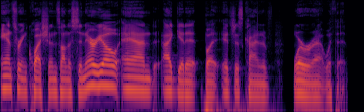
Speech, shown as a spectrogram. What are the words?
answering questions on the scenario. And I get it, but it's just kind of where we're at with it.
